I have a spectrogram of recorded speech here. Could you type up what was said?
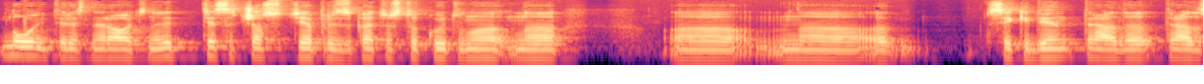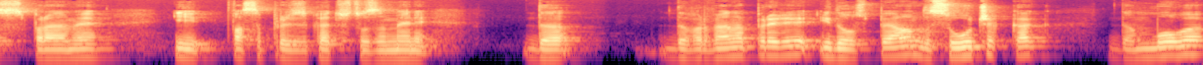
много интересни работи. Нали? Те са част от тези предизвикателства, които на, на, на, на всеки ден трябва да, трябва да се справяме и това са предизвикателства за мене. Да, да вървя напред и да успявам да се уча как да мога,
